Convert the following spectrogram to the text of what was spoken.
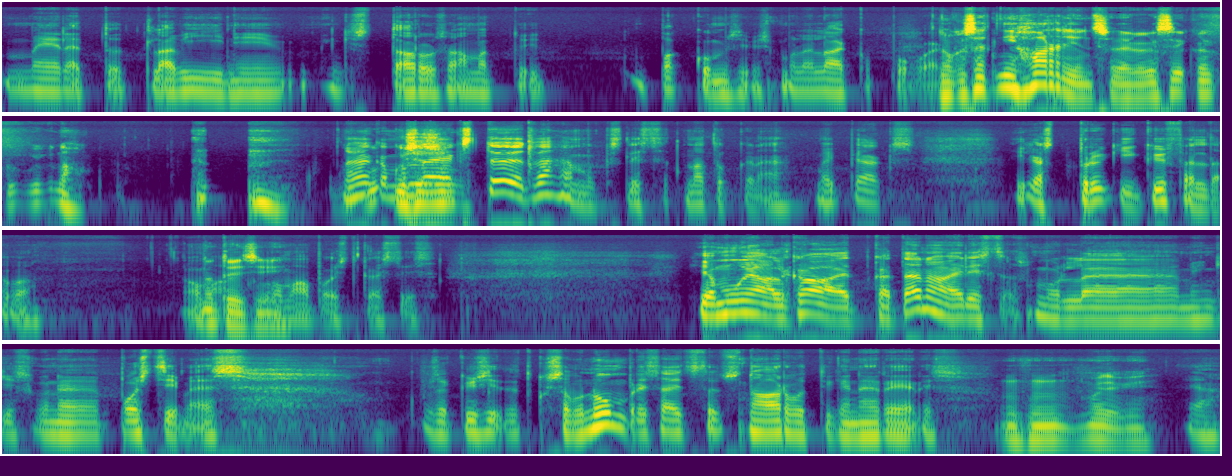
meeletut laviini mingist arusaamatuid pakkumisi, mis mulle laekub kogu aeg. no aga sa oled nii harjunud sellega, kas see noh no aga mul läheks su... tööd vähemaks lihtsalt natukene, ma ei peaks igast prügi kühveldama oma no,, oma postkastis ja mujal ka, et ka täna helistas mulle mingisugune postimees, kui sa küsid, et kust sa mu numbri said, siis ta ütles, no arvuti genereeris mm. -hmm, muidugi. jah,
